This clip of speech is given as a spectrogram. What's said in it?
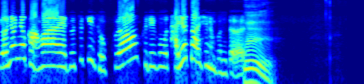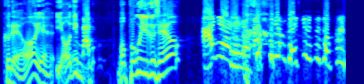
면역력 강화에도 특히 좋고요. 그리고 다이어트 하시는 분들. 음. 그래요. 예. 이 어디 나- 뭐 보고 읽으세요? 아니요, 아니요. 나트륨 배출도 좋고요.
